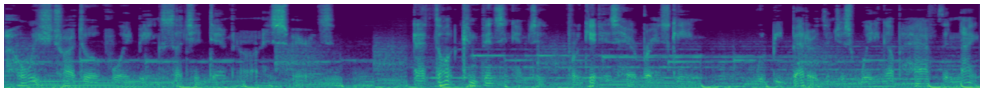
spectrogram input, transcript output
I always tried to avoid being such a dampener on his spirits, and I thought convincing him to forget his harebrained scheme would be better than just waiting up half the night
